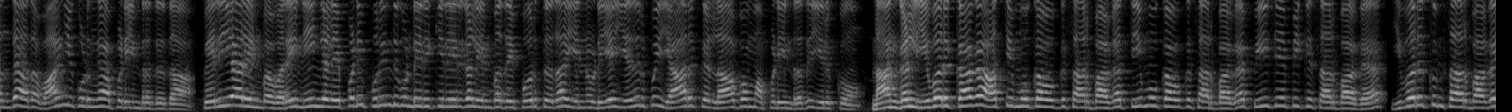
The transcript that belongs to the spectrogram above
வந்து அதை வாங்கி கொடுங்க அப்படின்றது தான். பெரியார் என்பவரை நீங்கள் எப்படி புரிந்து கொண்டிருக்கிறீர்கள் என்பதை பொறுத்து தான் என்னுடைய எதிர்ப்பு யாருக்கு லாபம் அப்படின்றது இருக்கும். நாங்கள் இவருக்காக அதிமுகவுக்கு சார்பாக திமுகவுக்கு சார்பாக பிஜேபிக்கு சார்பாக இவருக்கும் சார்பாக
